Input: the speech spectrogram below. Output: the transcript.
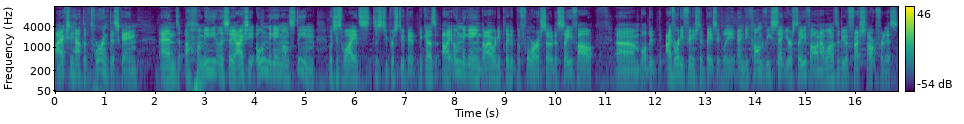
I actually had to torrent this game and I'll immediately say I actually own the game on Steam, which is why it's just super stupid, because I own the game, but I already played it before, so the save file, um, well, the, I've already finished it basically, and you can't reset your save file, and I wanted to do a fresh start for this.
